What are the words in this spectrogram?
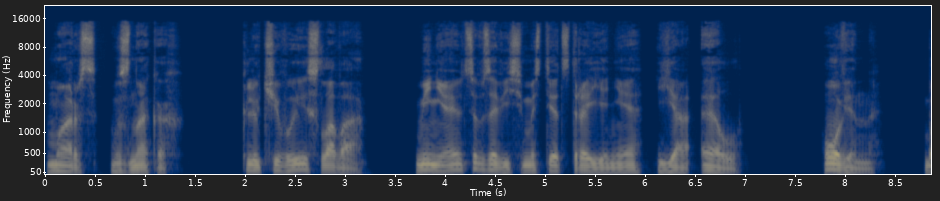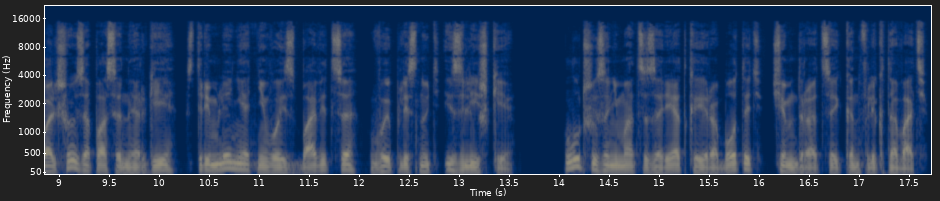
Марс в знаках. Ключевые слова. Меняются в зависимости от строения «Я-Л». Овен. Большой запас энергии, стремление от него избавиться, выплеснуть излишки. Лучше заниматься зарядкой и работать, чем драться и конфликтовать.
